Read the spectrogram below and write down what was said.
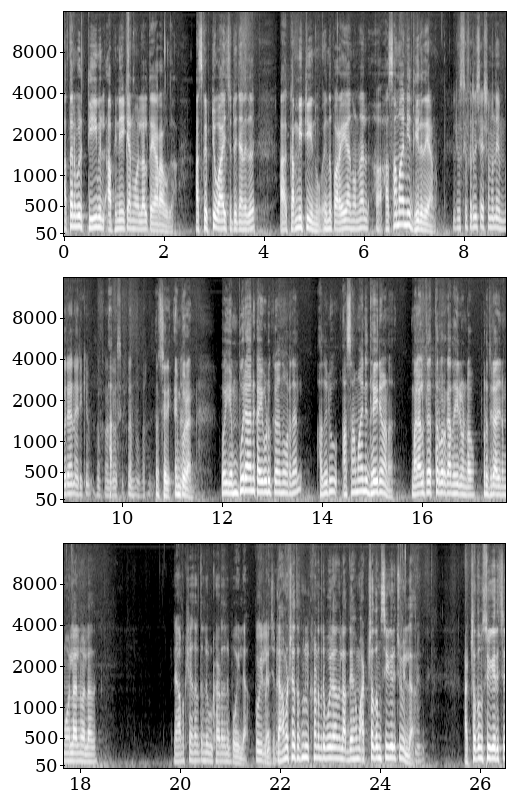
അത്തരമൊരു തീമിൽ അഭിനയിക്കാൻ മോഹൻലാൽ തയ്യാറാവുക. ആ സ്ക്രിപ്റ്റ് വായിച്ചിട്ട് ഞാനിത് കമ്മിറ്റ് ചെയ്യുന്നു എന്ന് പറയുക എന്ന് പറഞ്ഞാൽ അസാമാന്യ ധീരതയാണ്. ലൂസിഫറിന് ശേഷം വന്ന എമ്പുരാനായിരിക്കും. ലൂസിഫർ എന്ന് പറഞ്ഞത് ശരി എംപുരാൻ അപ്പോൾ എമ്പുരാൻ കൈ കൊടുക്കുക എന്ന് പറഞ്ഞാൽ അതൊരു അസാമാന്യ ധൈര്യമാണ്. മലയാളത്തിൽ എത്ര പേർക്ക് ആ ധൈര്യം ഉണ്ടാവും? പൃഥ്വിരാജിനും മോഹൻലാലിനും അല്ലാതെ. രാമക്ഷേത്രത്തിന്റെ ഉദ്ഘാടനത്തിന് പോയില്ല. പോയില്ല. രാമക്ഷേത്രത്തിന്റെ ഉദ്ഘാടനത്തിന് പോയില്ല എന്നല്ല അദ്ദേഹം അക്ഷതം സ്വീകരിച്ചുമില്ല. അക്ഷതം സ്വീകരിച്ച്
